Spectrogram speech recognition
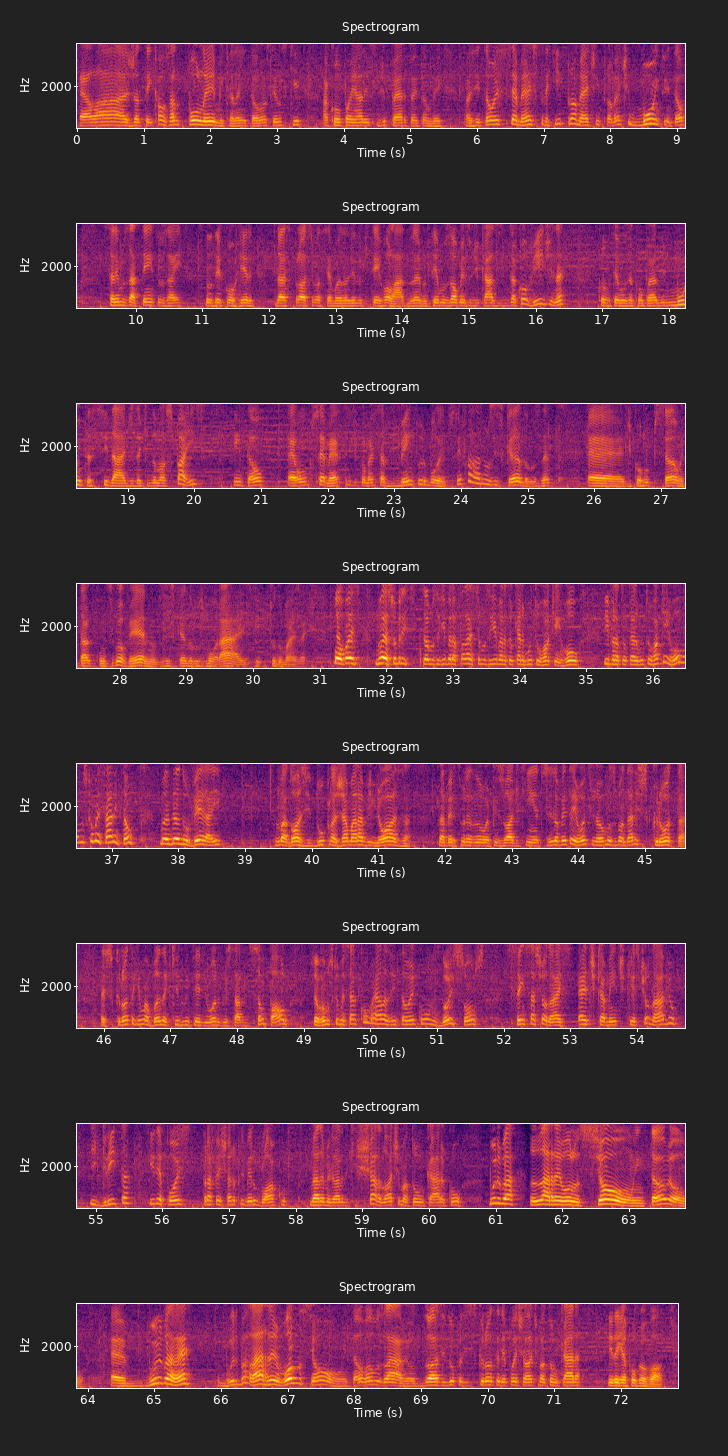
ela já tem causado polêmica, né? Então nós temos que acompanhar isso de perto aí também. Mas então esse semestre aqui promete, hein? promete muito, então estaremos atentos aí no decorrer das próximas semanas e do que tem rolado, né? Temos aumento de casos da Covid, né? Como temos acompanhado em muitas cidades aqui do nosso país. Então, é um semestre que começa bem turbulento. Sem falar nos escândalos, né? É, de corrupção e tal que tem nesse governo, dos escândalos morais e tudo mais aí. Bom, mas não é sobre isso que estamos aqui para falar, estamos aqui para tocar muito rock and roll e para tocar muito rock and roll, vamos começar então mandando ver aí uma dose dupla já maravilhosa na abertura do episódio 598, já vamos mandar Escrota. A Escrota que é uma banda aqui do interior do estado de São Paulo. Já vamos começar com elas então aí com dois sons sensacionais, eticamente questionável e grita e depois para fechar o primeiro bloco, nada melhor do que Charlotte matou um cara com Burba la Revolution. Então, meu, é Burba, né? Burba la Revolution. Então vamos lá, meu. Dose dupla de escrota, depois Charlotte matou um cara e daqui a pouco eu volto.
